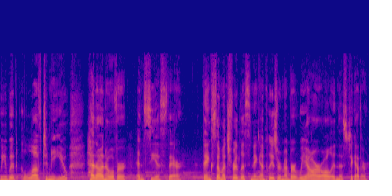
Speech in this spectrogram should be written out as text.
we would love to meet you. Head on over and see us there. Thanks so much for listening, and please remember, we are all in this together.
